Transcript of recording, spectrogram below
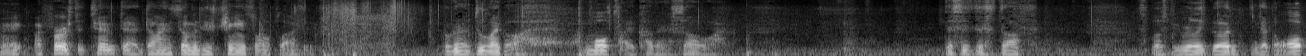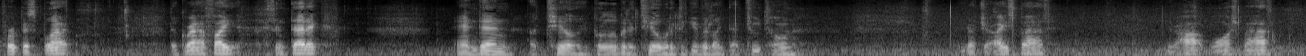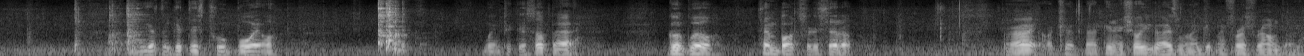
Alright, my first attempt at dyeing some of these chainsaw plastics. We're gonna do like a multi-color. So, this is the stuff. It's supposed to be really good. You got the all-purpose black, the graphite, synthetic, and then a teal. You put a little bit of teal with it to give it like that two-tone. You got your ice bath, your hot wash bath, and you have to get this to a boil. Went and pick this up at Goodwill. 10 bucks for the setup. Alright, I'll check back in and show you guys when I get my first round done.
